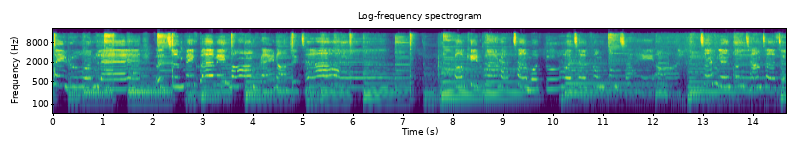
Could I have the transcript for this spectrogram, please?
ไม่รวนแลก็จะไม่แควไม่มองใครนอกจากเธอพราะคิดว่ารักเธอหมดตัวเธอคงต้องใจอ่อนถ้าเงินต้องถามเธอจะ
